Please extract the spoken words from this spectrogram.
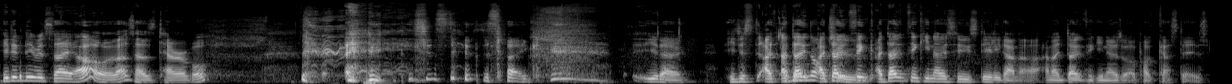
he didn't even say, "Oh, that sounds terrible." It's just, it's just like you know, he just I, I don't I don't to- think I don't think he knows who Steely Dan are, and I don't think he knows what a podcast is.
